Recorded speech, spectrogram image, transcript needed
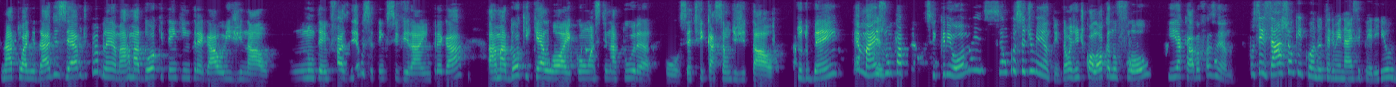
na atualidade, zero de problema. Armador que tem que entregar original não tem o que fazer, você tem que se virar e entregar. Armador que quer LOI com assinatura por certificação digital, tudo bem. É mais um papel que se criou, mas é um procedimento. Então a gente coloca no flow e acaba fazendo. Vocês acham que quando terminar esse período,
